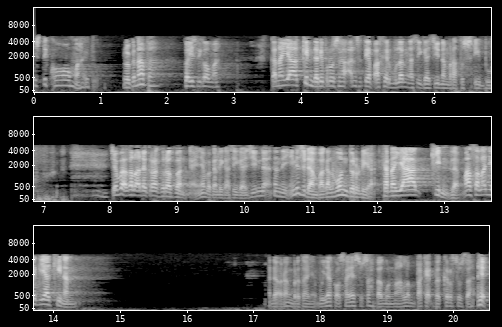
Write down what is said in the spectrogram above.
Istiqomah itu. Loh kenapa? Kok istiqomah? Karena yakin dari perusahaan setiap akhir bulan ngasih gaji 600 ribu. Coba kalau ada keraguan-keraguan, kayaknya bakal dikasih gaji enggak nanti. Ini sudah bakal mundur dia. Karena yakin. Lah, masalahnya keyakinan. Ada orang bertanya, Buya kok saya susah bangun malam pakai beker susah. Eh,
